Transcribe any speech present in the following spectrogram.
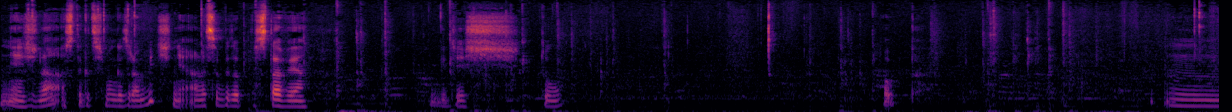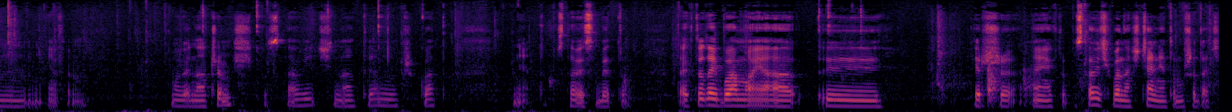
Nieźle. A z tego coś mogę zrobić? Nie, ale sobie to postawię gdzieś tu. Hop. Mm, nie wiem. Mogę na czymś postawić? Na tym na przykład? Nie, to postawię sobie tu. Tak, tutaj była moja yy, pierwsze... A jak to postawić? Chyba na ścianie to muszę dać.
